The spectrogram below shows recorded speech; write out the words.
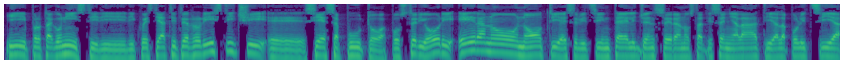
i protagonisti di, di questi atti terroristici, eh, si è saputo a posteriori, erano noti ai servizi di intelligence, erano stati segnalati alla polizia,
